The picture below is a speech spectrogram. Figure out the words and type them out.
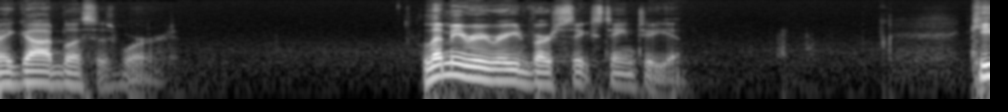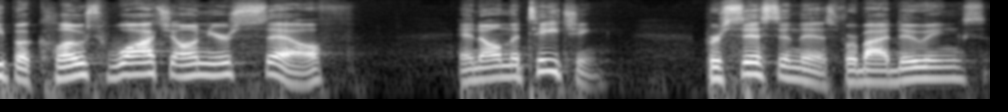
May God bless His word. Let me reread verse 16 to you. Keep a close watch on yourself and on the teaching. Persist in this, for by doings,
